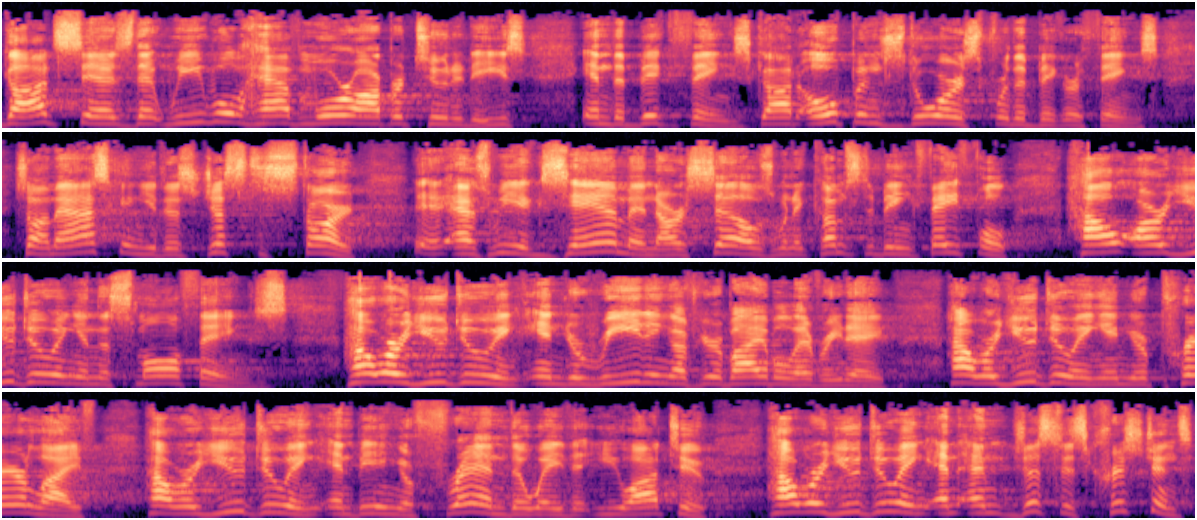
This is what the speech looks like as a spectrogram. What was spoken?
God says that we will have more opportunities in the big things. God opens doors for the bigger things. So I'm asking you this just to start as we examine ourselves when it comes to being faithful. How are you doing in the small things? How are you doing in your reading of your Bible every day? How are you doing in your prayer life? How are you doing in being a friend the way that you ought to? How are you doing? And, and just as Christians,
